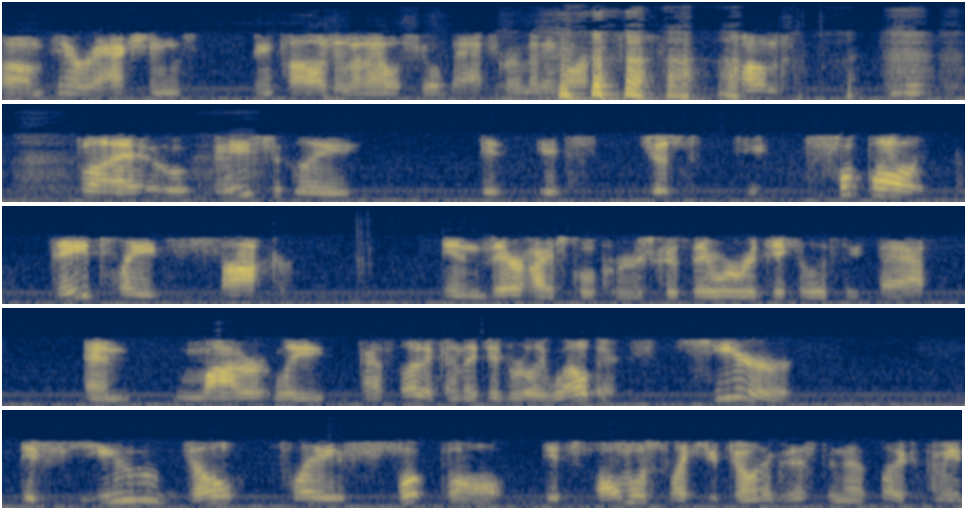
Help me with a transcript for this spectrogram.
um, interactions in college, and then I don't feel bad for him anymore. um, but basically, it, it's just football. They played soccer in their high school careers because they were ridiculously fast and moderately athletic, and they did really well there. Here, if you don't play football, it's almost like you don't exist in athletics. I mean,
